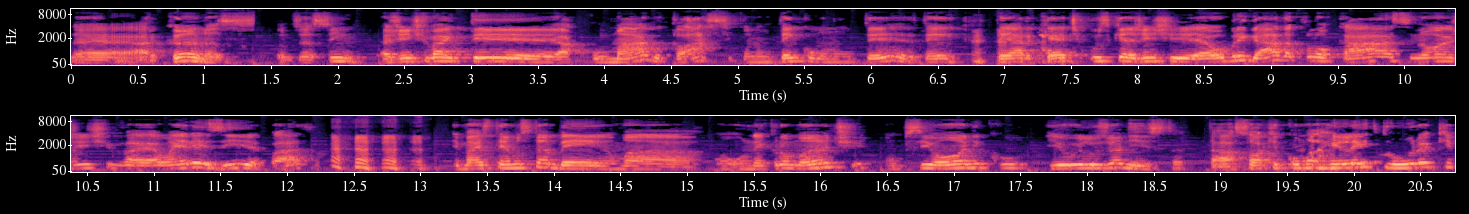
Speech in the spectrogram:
é, arcanas, vamos dizer assim, a gente vai ter a, o mago clássico, não tem como não ter, tem, tem arquétipos que a gente é obrigado a colocar, senão a gente vai, é uma heresia quase. E, mas temos também uma, um necromante, um psiônico e o ilusionista tá? Só que com uma releitura que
